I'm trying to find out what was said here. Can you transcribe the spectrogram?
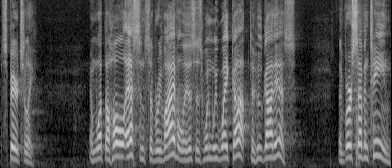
spiritually. And what the whole essence of revival is, is when we wake up to who God is. In verse 17,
